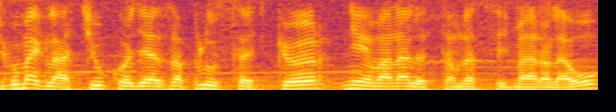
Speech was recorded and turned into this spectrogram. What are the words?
És akkor meglátjuk, hogy ez a plusz egy kör. Nyilván előttem lesz így már a Leo.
